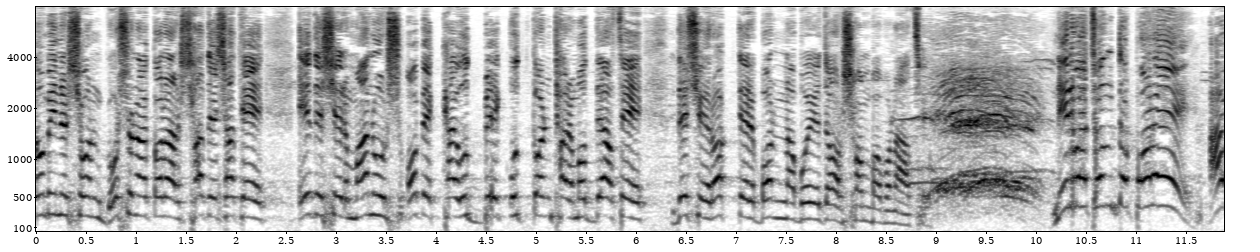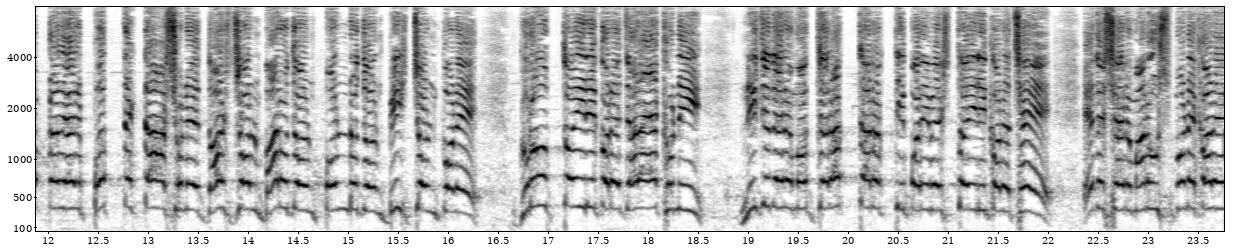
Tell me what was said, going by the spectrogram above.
নমিনেশন ঘোষণা করার সাথে সাথে এদেশের মানুষ অপেক্ষায় উদ্বেগ উৎকণ্ঠার মধ্যে আছে, দেশে রক্তের বন্যা বয়ে যাওয়ার সম্ভাবনা আছে। নির্বাচন তো পরে, আপনাদের প্রত্যেকটা আসনে দশ জন, বারো জন, পনেরো জন, বিশ জন করে গ্রুপ তৈরি করে যারা এখনই নিজেদের মধ্যে রক্তারক্তি পরিবেশ তৈরি করেছে। এদেশের মানুষ মনে করে,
